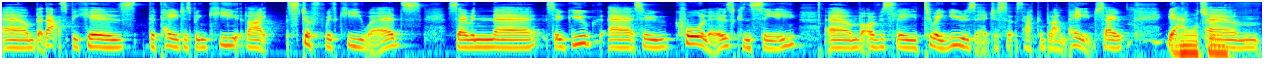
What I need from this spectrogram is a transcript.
um, but that's because the page has been key like stuffed with keywords. So in there, so Google uh, so crawlers can see, um, but obviously to a user it just looks like a blank page. So yeah. Um,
